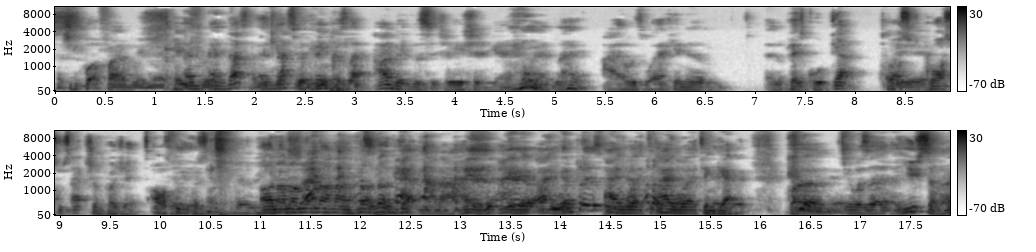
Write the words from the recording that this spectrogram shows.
and she put a fiver in there, paid And, for it, and that's they and that's the thing because like I've been in the situation yeah Mhm. where like I was working um, in a place called Gap grass, yeah, yeah. grassroots action project. Oh, It was-. Oh no no no no no no no Gap no no I ain't I ain't, I ain't, worked, I ain't worked I ain't worked in Gap but um, it was a, a youth center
